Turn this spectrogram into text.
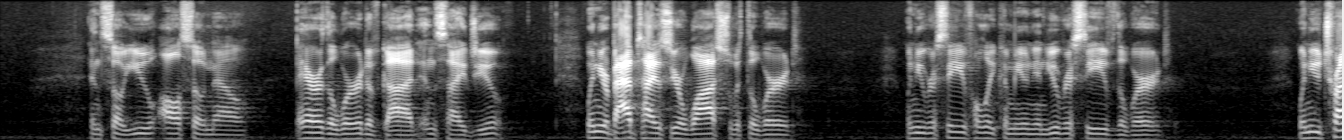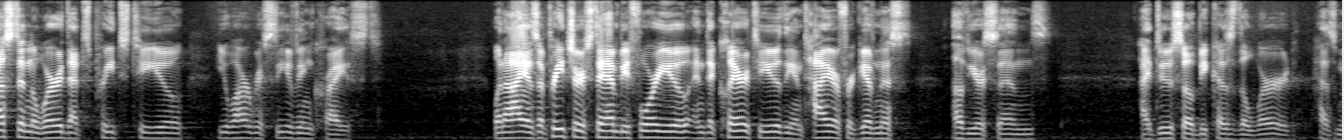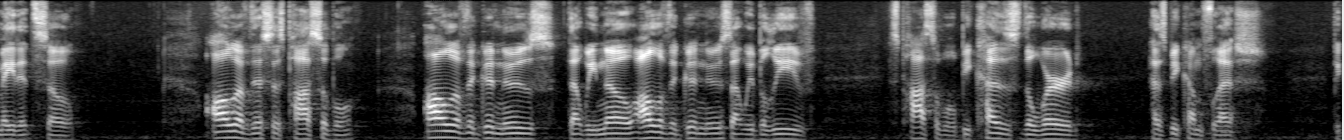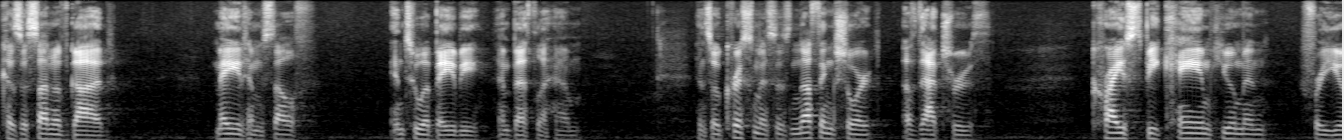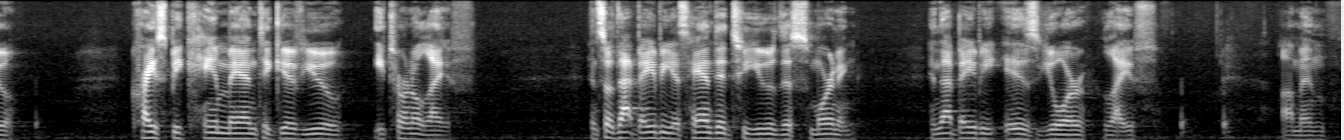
And so you also now bear the word of God inside you. When you're baptized, you're washed with the word. When you receive Holy Communion, you receive the word. When you trust in the word that's preached to you, you are receiving Christ. When I, as a preacher, stand before you and declare to you the entire forgiveness of your sins, I do so because the Word has made it so. All of this is possible. All of the good news that we know, all of the good news that we believe is possible because the Word has become flesh, because the Son of God made himself into a baby in Bethlehem. And so Christmas is nothing short of that truth. Christ became human for you. Christ became man to give you eternal life. And so that baby is handed to you this morning, and that baby is your life. Amen.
